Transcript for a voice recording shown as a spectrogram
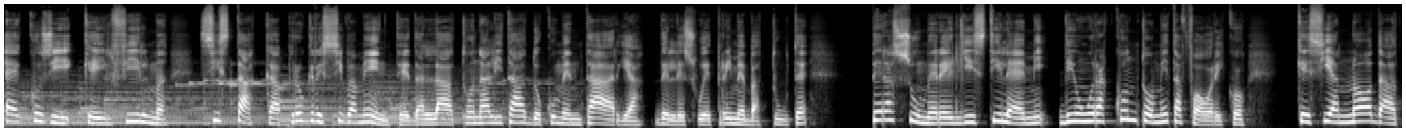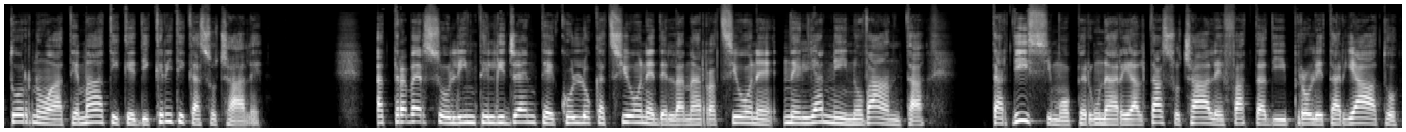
È così che il film si stacca progressivamente dalla tonalità documentaria delle sue prime battute per assumere gli stilemi di un racconto metaforico che si annoda attorno a tematiche di critica sociale. Attraverso l'intelligente collocazione della narrazione negli anni 90 tardissimo per una realtà sociale fatta di proletariato,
